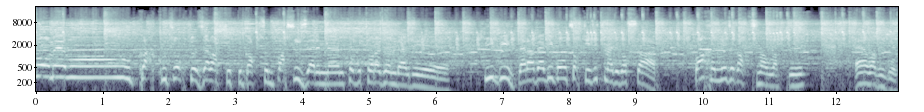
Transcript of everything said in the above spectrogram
Romelu Lukaku çok güzel açtı kapsın başı üzerinden topu tora gönderdi. 1-1 beraberlik gol çok gecikmedi dostlar. Bakın necə qapısını Allah'tı. Əla bir gol.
